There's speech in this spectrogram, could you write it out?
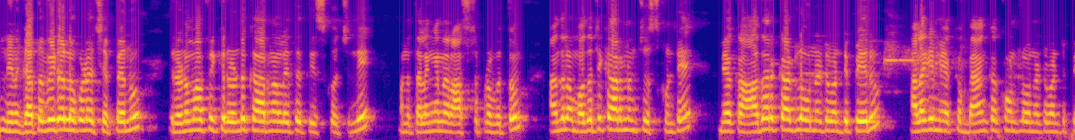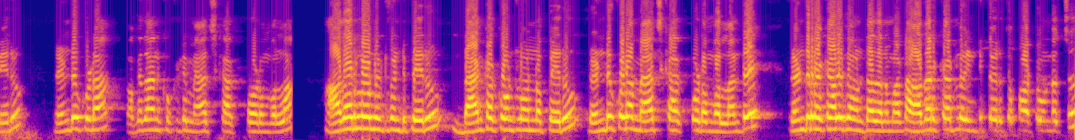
నేను గత వీడియోలో కూడా చెప్పాను రుణమాఫీకి రెండు కారణాలు అయితే తీసుకొచ్చింది మన తెలంగాణ రాష్ట్ర ప్రభుత్వం. అందులో మొదటి కారణం చూసుకుంటే మీ యొక్క ఆధార్ కార్డులో ఉన్నటువంటి పేరు అలాగే మీ యొక్క బ్యాంక్ అకౌంట్లో ఉన్నటువంటి పేరు రెండు కూడా ఒకదానికొకటి మ్యాచ్ కాకపోవడం వల్ల ఆధార్లో ఉన్నటువంటి పేరు బ్యాంక్ అకౌంట్లో ఉన్న పేరు రెండు కూడా మ్యాచ్ కాకపోవడం వల్ల అంటే రెండు రకాలుగా ఉంటుంది ఆధార్ కార్డులో ఇంటి పేరుతో పాటు ఉండొచ్చు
